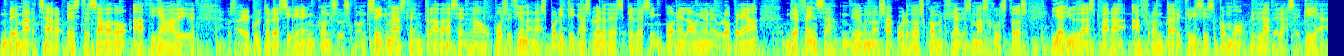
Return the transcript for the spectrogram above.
de marchar este sábado hacia Madrid. Los agricultores siguen con sus consignas centradas en la oposición a las políticas verdes que les impone la Unión Europea, defensa de unos acuerdos comerciales más justos y ayudas para afrontar crisis como la de la sequía.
